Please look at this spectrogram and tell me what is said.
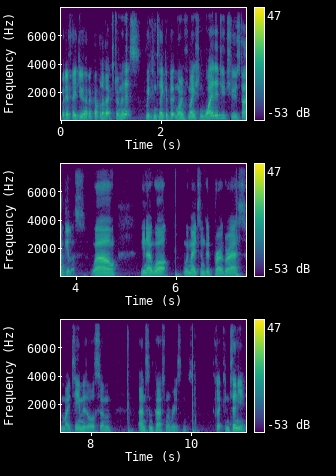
But if they do have a couple of extra minutes, we can take a bit more information. Why did you choose fabulous? Well, you know what, we made some good progress, my team is awesome, and some personal reasons. Click continue.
